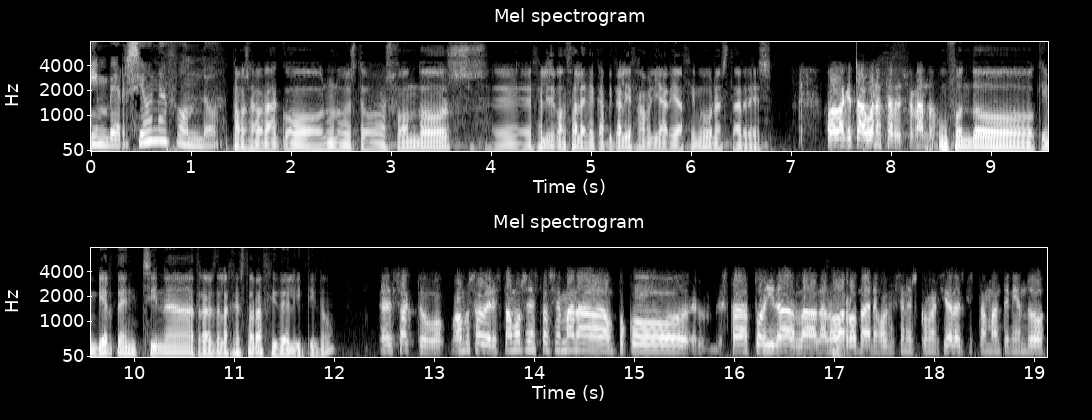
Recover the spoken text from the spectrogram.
Inversión a fondo. Vamos ahora con uno de estos fondos. Eh, Félix González, de Capital y Familiar y AFI. Muy buenas tardes. Hola, ¿qué tal? Buenas tardes, Fernando. Un fondo que invierte en China a través de la gestora Fidelity, ¿no? Exacto. Vamos a ver, estamos en esta semana un poco, está de actualidad la, la nueva ronda de negociaciones comerciales que están manteniendo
